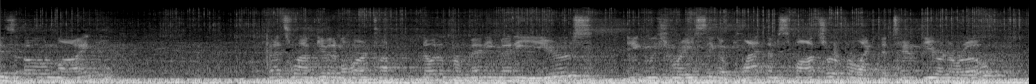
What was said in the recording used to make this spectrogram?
his own mind. That's why I'm giving him a hard time. Known him for many, many years. English Racing, a platinum sponsor for like the 10th year in a row.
